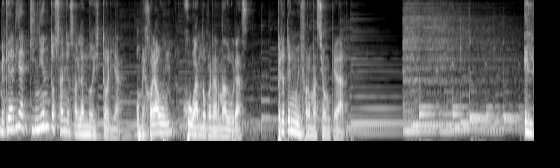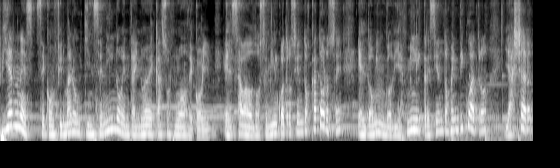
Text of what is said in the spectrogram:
me quedaría 500 años hablando de historia, o mejor aún, jugando con armaduras. Pero tengo información que dar. El viernes se confirmaron 15.099 casos nuevos de COVID, el sábado 12.414, el domingo 10.324 y ayer,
